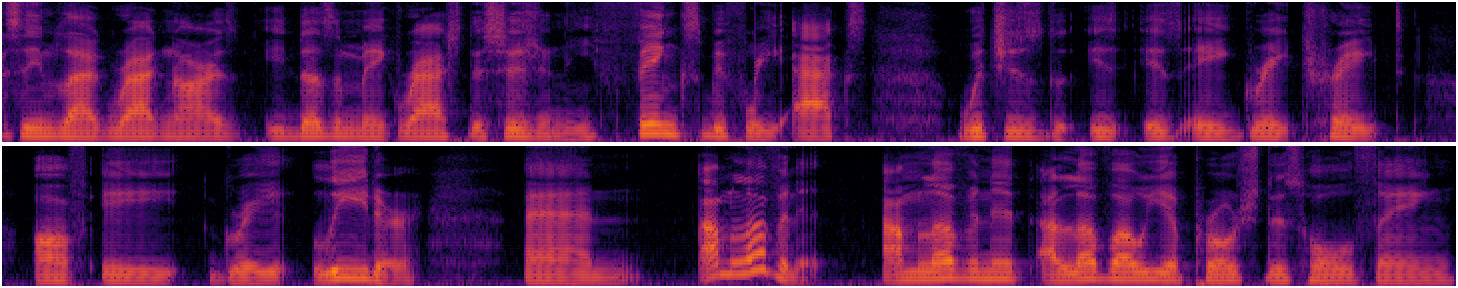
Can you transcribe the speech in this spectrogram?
seems like Ragnar is, he doesn't make rash decision. He thinks before he acts, which is is, is a great trait of a great leader, and I'm loving it. I'm loving it. I love how he approached this whole thing.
